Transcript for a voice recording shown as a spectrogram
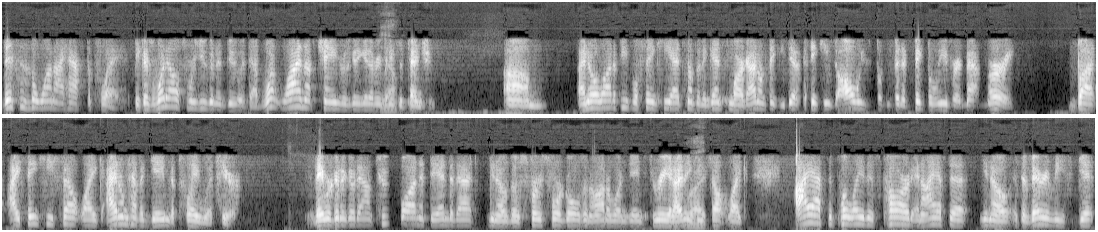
This is the one I have to play because what else were you going to do with that? What lineup change was going to get everybody's Yeah. attention? Um, I know a lot of people think he had something against Marc. I don't think he did. I think he's always been a big believer in Matt Murray, but I think he felt like I don't have a game to play with here. They were going to go down two one at the end of that, you know, those first four goals in Ottawa in Game Three, and I think he felt like I have to play this card, and I have to, you know, at the very least get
